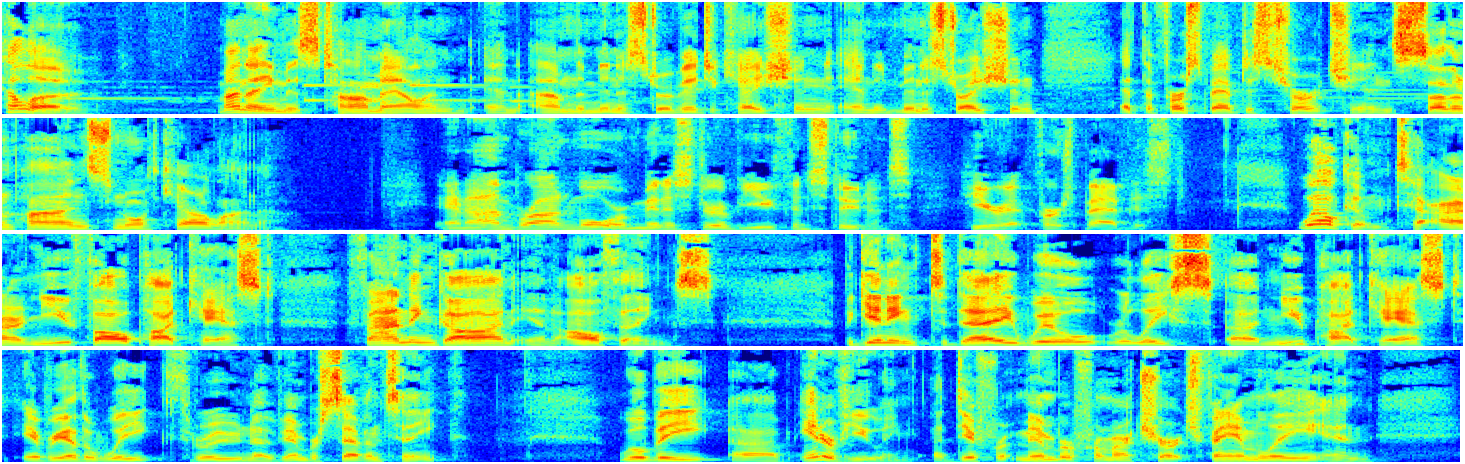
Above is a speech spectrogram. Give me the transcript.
Hello, my name is Tom Allen, and I'm the Minister of Education and Administration at the First Baptist Church in Southern Pines, North Carolina. And I'm Brian Moore, Minister of Youth and Students here at First Baptist. Welcome to our new fall podcast, Finding God in All Things. Beginning today, we'll release a new podcast every other week through November 17th. We'll be uh, interviewing a different member from our church family and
